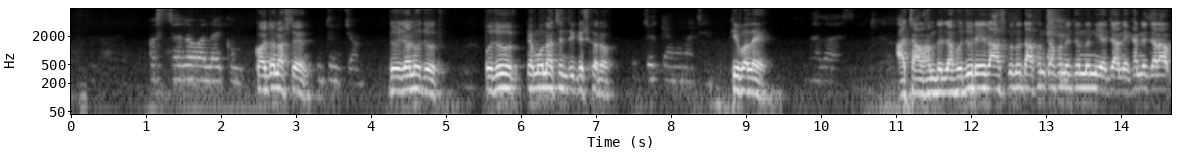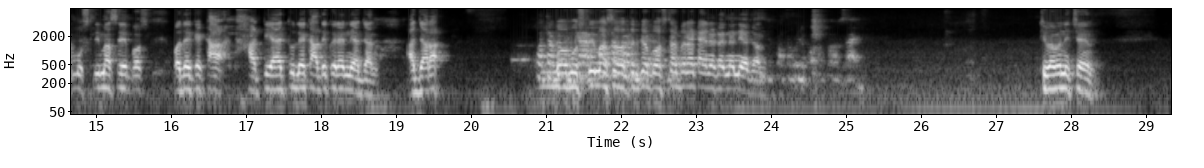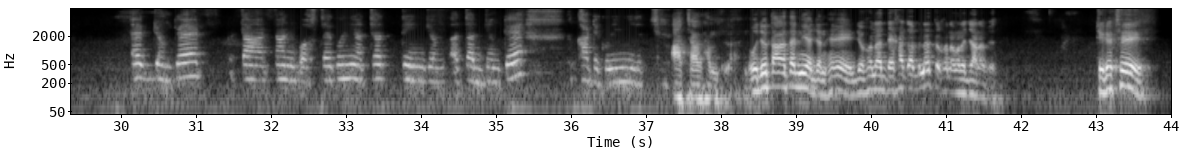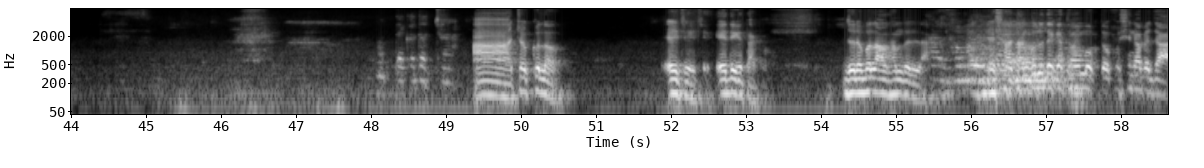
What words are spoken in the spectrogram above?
আসসালামু আলাইকুম। কয়জন আসছেন? দুইজন। দুইজন হুজুর। হুজুর কেমন আছেন জিজ্ঞেস করো। হুজুর কেমন আছেন? কি বলে? ভালো আছে। আচ্ছা আলহামদুলিল্লাহ। হুজুর এই লাশগুলো দাফন কাফনের জন্য নিয়ে যান। এখানে যারা মুসলিম আছে বস ওদেরকে কা- খাটিয়ায় তুলে কাঁধে করে নিয়ে যান। আর যারা মুসলিম আছে ওদেরকে বস্তা বেড়া টাইনা টাইনা নিয়ে যান। কীভাবে নিচ্ছেন? একজনকে টানি বস্তায় করে নিয়ে আর তিনজন আর চারজনকে খাটে করে নিয়ে যাচ্ছে। আচ্ছা আলহামদুলিল্লাহ। হুজুর তাড়াতাড়ি নিয়ে যান হ্যাঁ যখন আর দেখা যাবে না তখন আমরা জানাবেন। ঠিক আছে? দেখা যাচ্ছে আ চোখ খুলো। এই যে এই যে এদিকে তাকাও। জোরে বলো আলহামদুলিল্লাহ। এই শয়তানগুলো দেখে তুমি মুক্ত খুশি না বেজা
